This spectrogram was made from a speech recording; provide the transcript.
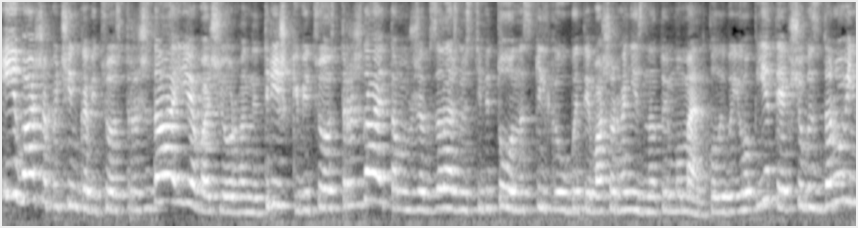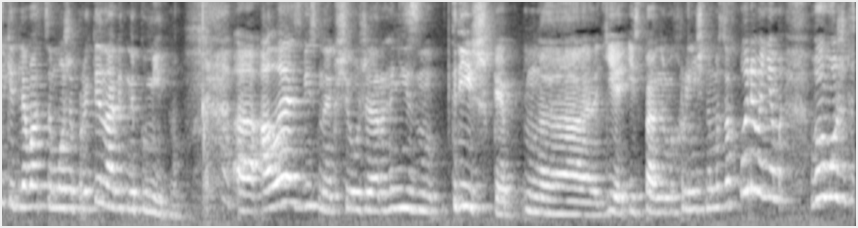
І ваша печінка від цього страждає, ваші органи трішки від цього страждають, там вже в залежності від того, наскільки убитий ваш організм на той момент, коли ви його п'єте. Якщо ви здоровенькі, для вас це може пройти навіть непомітно. Е, Але, звісно, якщо вже організм трішки е, є із певними хронічними захворюваннями, ви можете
